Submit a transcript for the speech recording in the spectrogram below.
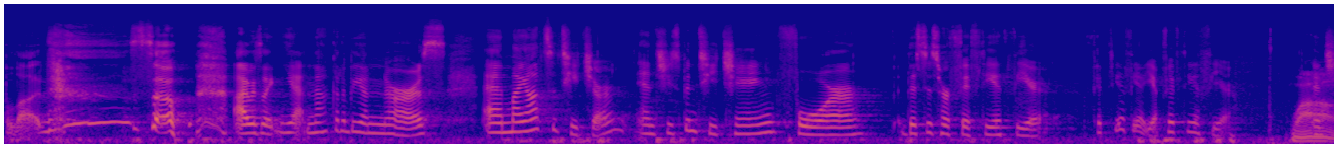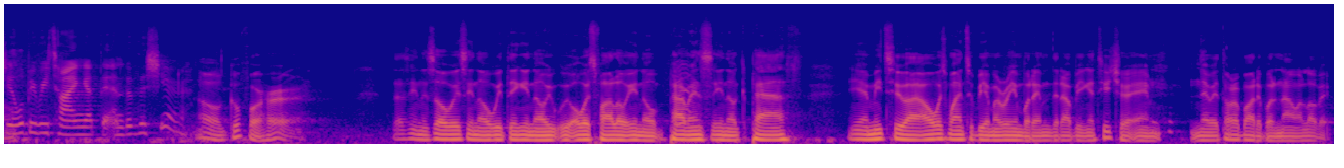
blood. so I was like, yeah, I'm not going to be a nurse. And my aunt's a teacher, and she's been teaching for this is her 50th year. 50th year? Yeah, 50th year. Wow. And she'll be retiring at the end of this year. Oh, good for her. That's know, it's always you know we think you know we always follow you know parents you know path. Yeah, me too. I always wanted to be a marine, but I ended up being a teacher and never thought about it. But now I love it.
